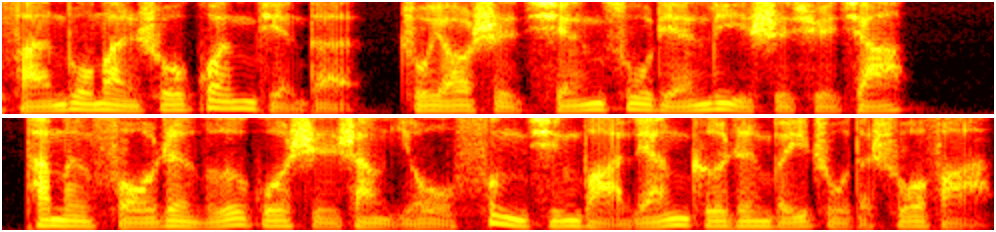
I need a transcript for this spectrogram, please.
反诺曼说观点的主要是前苏联历史学家，他们否认俄国史上有奉请瓦良格人为主的说法。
